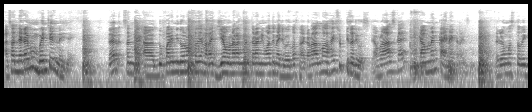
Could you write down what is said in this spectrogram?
आणि संध्याकाळी मुंबई चेन्नईची आहे. तर संध्या दुपारी मी दोन वाजता येणार आहे जेवणार आणि नंतर निवांत मॅच बघत बसणार. कारण आज माझा हा सुट्टीचा दिवस. त्यामुळे आज काय? काम नाही काय नाही करायचं. सगळं मस्तपैकी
